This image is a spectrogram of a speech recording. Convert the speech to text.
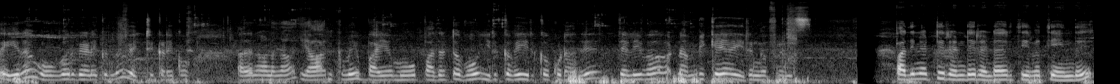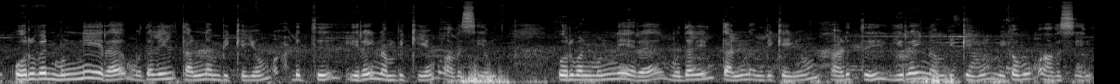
செய்கிற ஒவ்வொரு வேலைக்கும் தான் வெற்றி கிடைக்கும். அதனால தான் யாருக்குமே பயமோ பதட்டமோ இருக்கவே இருக்கக்கூடாது. தெளிவாக நம்பிக்கையாக இருங்க ஃப்ரெண்ட்ஸ் பதினெட்டு ரெண்டு ரெண்டாயிரத்தி இருபத்தி ஐந்து ஒருவன் முன்னேற முதலில் தன்னம்பிக்கையும் அடுத்து இறை நம்பிக்கையும் அவசியம். ஒருவன் முன்னேற முதலில் தன்னம்பிக்கையும் அடுத்து இறை நம்பிக்கையும் மிகவும் அவசியம்.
